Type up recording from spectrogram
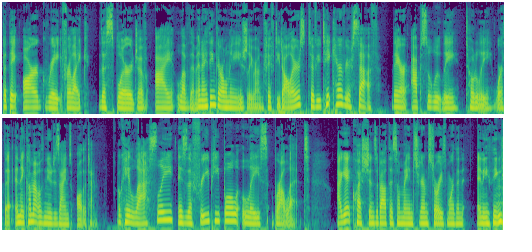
but they are great for like the splurge of I love them. And I think they're only usually around $50. So if you take care of your stuff, they are absolutely totally worth it. And they come out with new designs all the time. Okay, lastly is the Free People Lace Bralette. I get questions about this on my Instagram stories more than anything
